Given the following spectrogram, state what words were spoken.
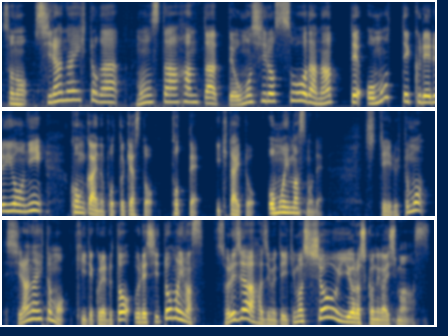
その知らない人がモンスターハンターって面白そうだなって思ってくれるように今回のポッドキャストを撮っていきたいと思いますので知っている人も知らない人も聞いてくれると嬉しいと思います。それじゃあ始めていきましょう。よろしくお願いします。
